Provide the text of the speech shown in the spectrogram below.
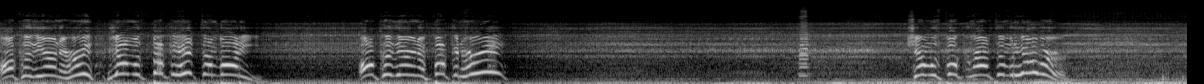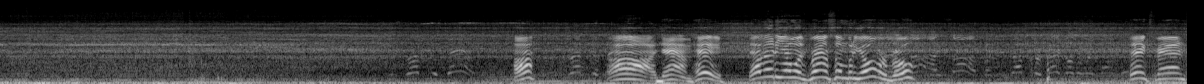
All because you're in a hurry? You almost fucking hit somebody! All because you're in a fucking hurry? She almost fucking ran somebody over! Huh? Ah, damn. Hey, that lady almost ran somebody over, bro. Thanks, man.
